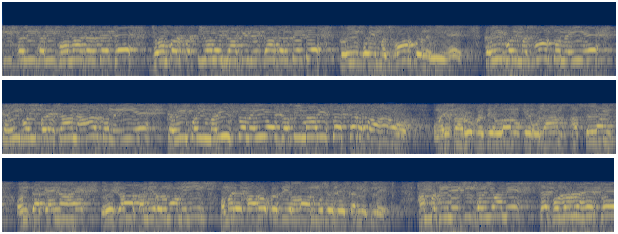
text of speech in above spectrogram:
کی گلی گلی گھوما کرتے تھے، جھونپڑ پٹیوں میں جا کے دیکھا کرتے تھے، کہیں کوئی مجبور تو نہیں ہے، کہیں کوئی مجبور تو نہیں ہے، کہیں کوئی پریشان حال تو نہیں ہے، کہیں کوئی مریض تو نہیں ہے جو بیماری سے چڑھ رہا ہو۔ عمر فاروق رضی اللہ عنہ کے غلام اسلم، ان کا کہنا ہے، ایک رات امیر المومنین عمر فاروق رضی اللہ عنہ مجھے لے کر نکلے۔ ہم مدینے کی گلیوں میں سے گزر رہے تھے۔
